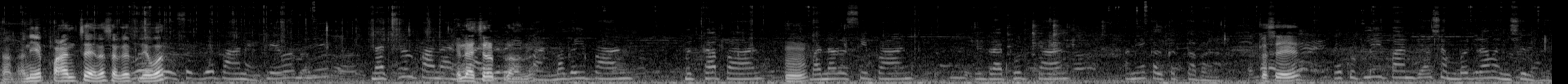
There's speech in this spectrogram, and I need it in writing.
छान. आणि हे पानचं आहे ना सगळे फ्लेवर? हो, सगळे पान आहे. फ्लेवर म्हणजे नॅचरल पान आहे. हे natural आयुर्वेदिक पान आहे. पान मगई पान मिठा पान हम्म. बनारसी पान हे ड्रायफ्रूट पान आणि हे कलकत्ता पान. कसे आहे? हे कुठलंही पान घ्या शंभर ग्राम ऐंशी रुपये.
